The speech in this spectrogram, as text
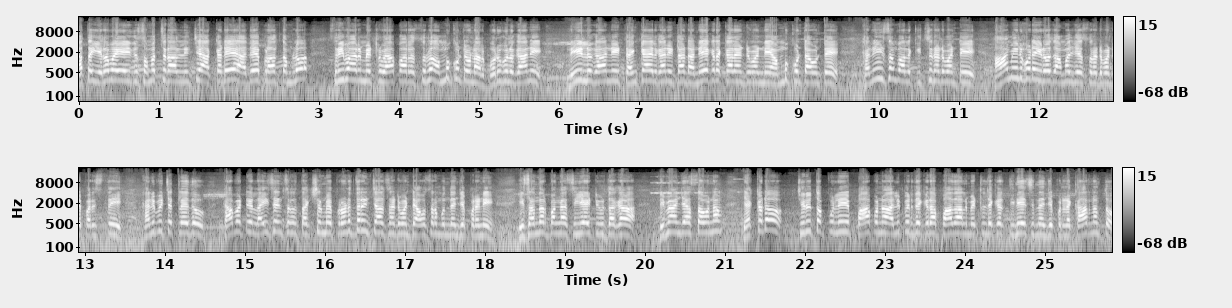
గత ఇరవై ఐదు సంవత్సరాల నుంచి అక్కడే అదే ప్రాంతంలో శ్రీవారి మెట్లు వ్యాపారస్తులు అమ్ముకుంటున్నారు. బొరుగులు కానీ నీళ్ళు కానీ టెంకాయలు కానీ ఇట్లాంటి అనేక రకాలైనటువంటి అమ్ముకుంటా ఉంటే కనీసం వాళ్ళకి ఇచ్చినటువంటి హామీని కూడా ఈరోజు అమలు చేస్తున్నటువంటి పరిస్థితి కనిపించట్లేదు. కాబట్టి లైసెన్సులు తక్షణమే పునరుద్ధరించాల్సినటువంటి అవసరం ఉందని చెప్పారని ఈ సందర్భంగా సిఐటి దగ్గర డిమాండ్ చేస్తూ ఉన్నాం. ఎక్కడో చిరుతప్పులి పాపను అలిపిరి దగ్గర పాదాల మెట్ల దగ్గర తినేసిందని చెప్పిన కారణంతో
